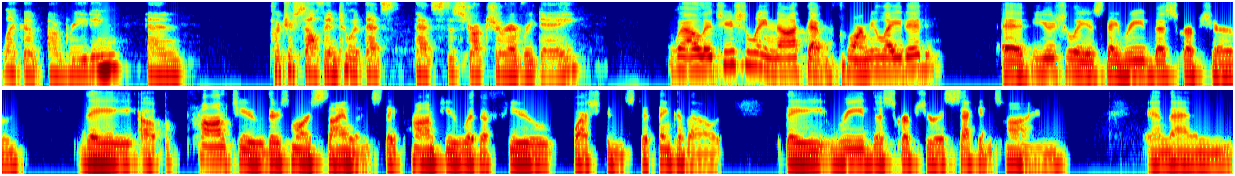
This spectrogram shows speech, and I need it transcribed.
like a, a reading and put yourself into it? That's that's the structure every day. Well, it's usually not that formulated. It usually is they read the scripture, they uh, prompt you, there's more silence. They prompt you with a few questions to think about. They read the scripture a second time and then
